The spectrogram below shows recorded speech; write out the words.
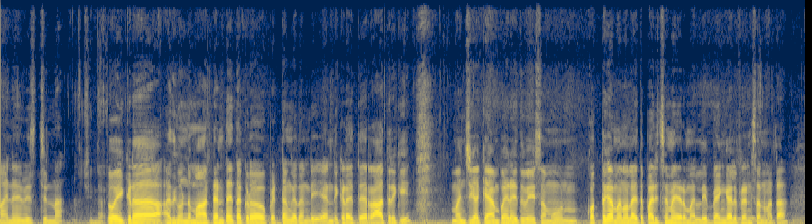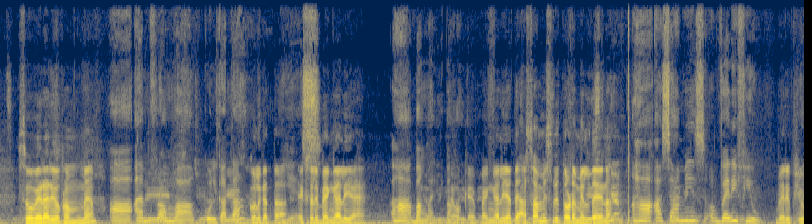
my name is చిన్న చిన్న సో ఇక్కడ అదిగోండి మా టెంట్ అయితే అక్కడ పెట్టాం కదండి. అండ్ ఇక్కడైతే రాత్రికి మంచిగా క్యాంప్ ఫైర్ అయితే వేసాము. కొత్తగా మన వాళ్ళు అయితే పరిచయం అయ్యారు మళ్ళీ బెంగాలీ ఫ్రెండ్స్ అనమాట So where are you from, ma'am? Uh, I'm from uh, Kolkata. Kolkata. Yes. Actually Bengali है. हाँ Bengali. बंगाली ओके बंगाली आते हैं असमीज भी थोड़ा मिलते हैं ना हाँ Assamese very few Very few.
